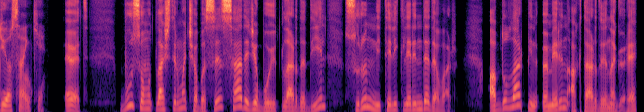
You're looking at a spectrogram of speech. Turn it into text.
diyor sanki. Evet, bu somutlaştırma çabası sadece boyutlarda değil, surun niteliklerinde de var. Abdullah bin Ömer'in aktardığına göre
